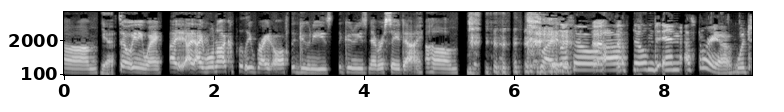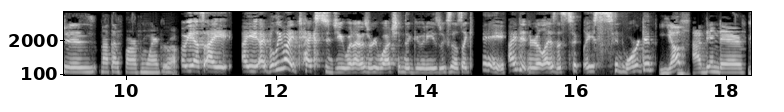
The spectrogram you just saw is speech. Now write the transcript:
Um, yeah. So anyway, I, I, I will not completely write off the Goonies. The Goonies never say die. Um, but also uh, filmed in Astoria, which is not that far from where I grew up. Oh yes, I, I, I believe I texted you when I was rewatching the Goonies because I was like, hey, I didn't realize this took place in Oregon. Yup, I've been there.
